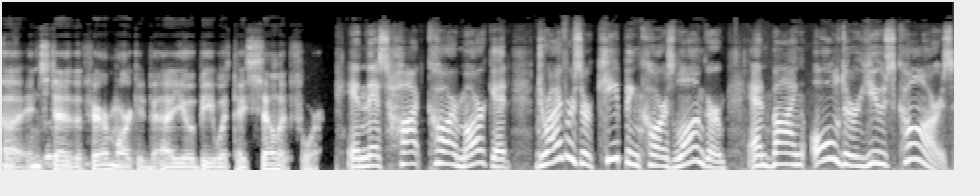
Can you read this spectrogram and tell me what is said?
uh, instead of the fair market value, it'll be what they sell it for. In this hot car market, drivers are keeping cars longer and buying older used cars,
